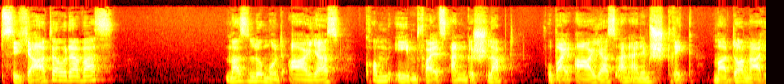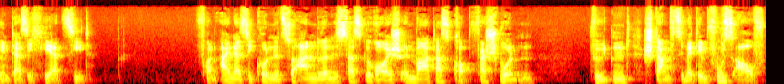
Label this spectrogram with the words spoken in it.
Psychiater oder was? Maslum und Ayas kommen ebenfalls angeschlappt, wobei Ayas an einem Strick Madonna hinter sich herzieht. Von einer Sekunde zur anderen ist das Geräusch in Marthas Kopf verschwunden. Wütend stampft sie mit dem Fuß auf.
